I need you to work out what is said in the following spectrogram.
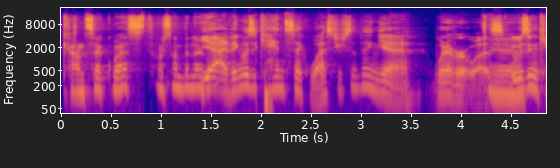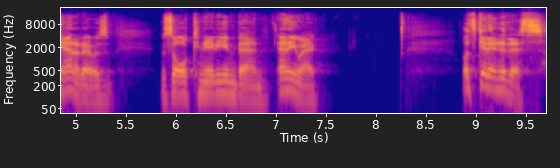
CanSec West or something like Yeah, that? Yeah, I think it was a CanSec West or something. Yeah, whatever it was. Yeah. It was in Canada. It was was old Canadian Ben. Anyway, let's get into this.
